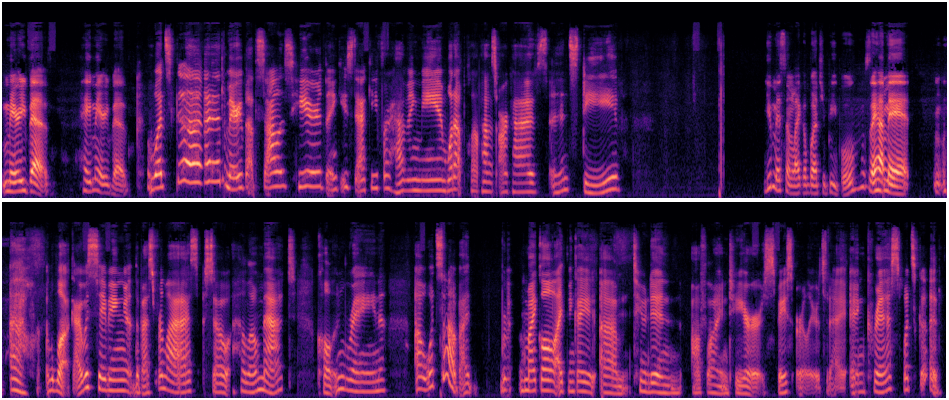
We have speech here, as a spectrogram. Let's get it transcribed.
mary beth. Hey mary beth. What's good? Mary beth salas here. Thank you stacky for having me. And what up clubhouse archives? And steve you missing like a bunch of people. Say hi, Matt. Oh, look, I was saving the best for last. So, hello, Matt, Colton, Rain. Oh, what's up? I, Michael, I think I um, tuned in offline to your space earlier today. And Chris, what's good?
